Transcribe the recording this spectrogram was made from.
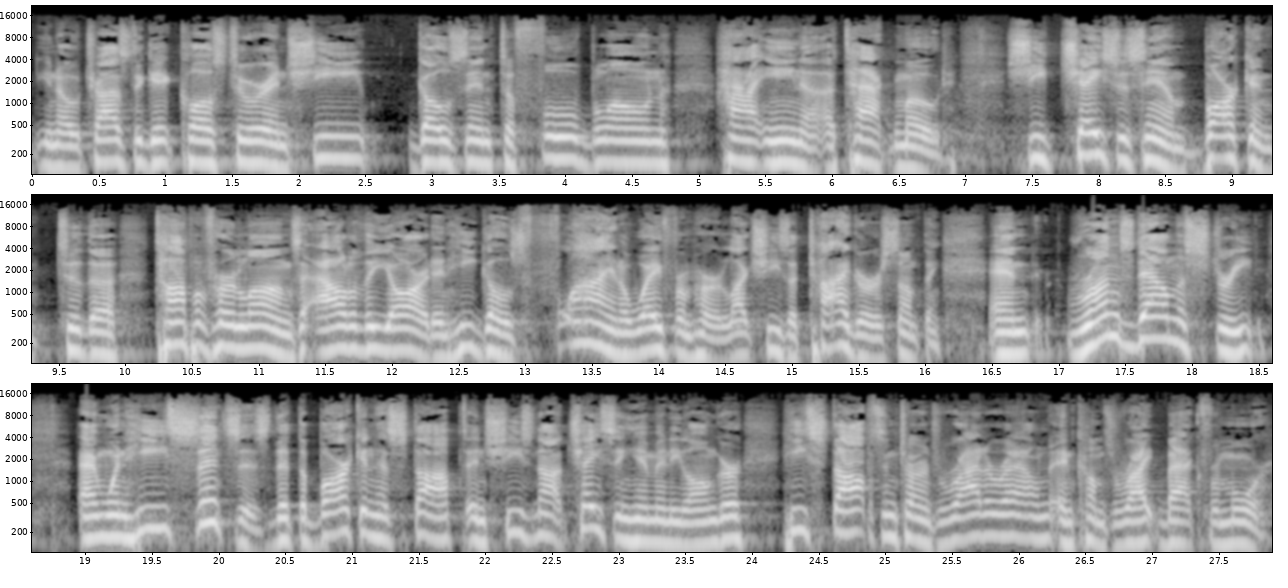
you know, tries to get close to her and she goes into full blown hyena attack mode she chases him, barking to the top of her lungs out of the yard, and he goes flying away from her like she's a tiger or something, and runs down the street. And when he senses that the barking has stopped and she's not chasing him any longer, he stops and turns right around and comes right back for more.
